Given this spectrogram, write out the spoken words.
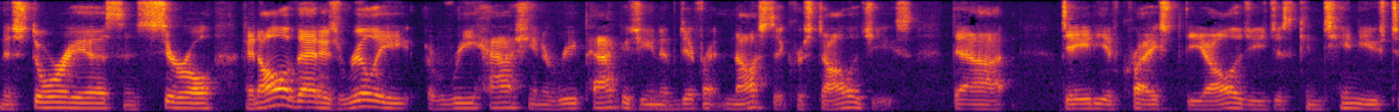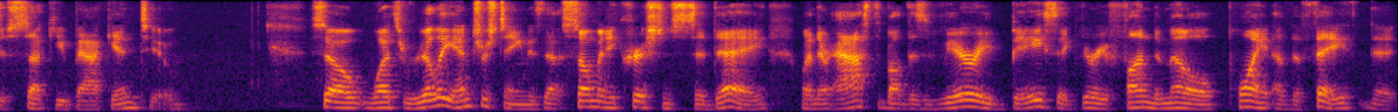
Nestorius and Cyril, and all of that is really a rehashing, a repackaging of different Gnostic Christologies that deity of Christ theology just continues to suck you back into. So, what's really interesting is that so many Christians today, when they're asked about this very basic, very fundamental point of the faith that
